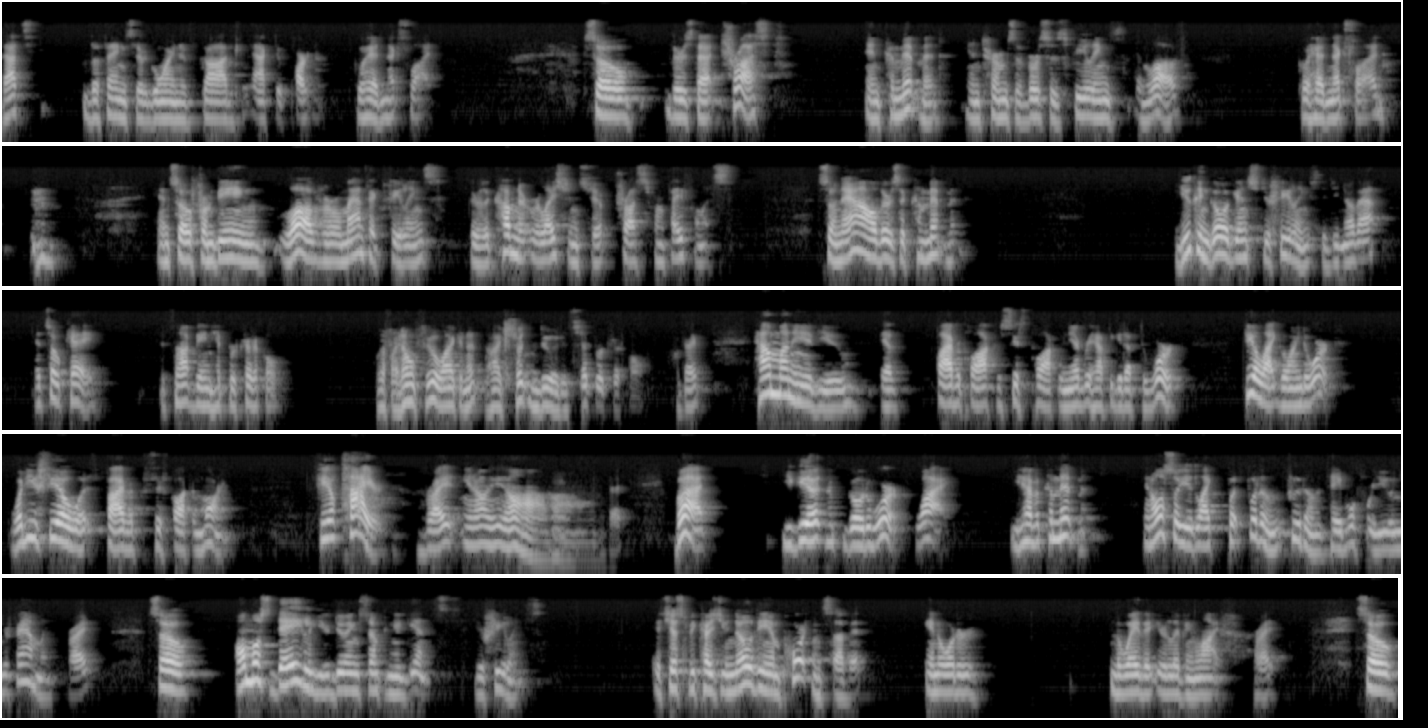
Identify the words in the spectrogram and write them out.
That's the things that are going as God active partner. Go ahead, next slide. So there's that trust and commitment in terms of versus feelings and love. Go ahead, next slide. And so from being love or romantic feelings, there's a covenant relationship, trust from faithfulness. So now there's a commitment. You can go against your feelings. Did you know that? It's okay. It's not being hypocritical. Well, if I don't feel like it, I shouldn't do it. It's hypocritical. Okay? How many of you 5 o'clock or 6 o'clock, when you have to get up to work, feel like going to work? What do you feel at 5 or 6 o'clock in the morning? Feel tired, right? You know, you know okay. but you get go to work. Why? You have a commitment. And also, you'd like to put food on, food on the table for you and your family, right? So, almost daily, you're doing something against your feelings. It's just because you know the importance of it in order, the way that you're living life, right? So,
